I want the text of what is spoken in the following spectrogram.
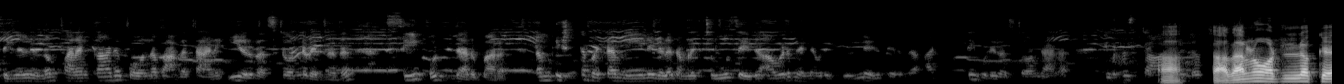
സിഗ്നലിൽ നിന്നും പനക്കാട് പോകുന്ന ഭാഗത്താണ് ഈ ഒരു റെസ്റ്റോറന്റ് വരുന്നത്. സീ ഫുഡ് ദർബാർ നമുക്ക് ഇഷ്ടപ്പെട്ട മീനുകൾ നമ്മൾ ചൂസ് ചെയ്ത് അവിടെ നിന്ന് തന്നെ അവർ ഗ്രില്ല് ചെയ്ത് തരുന്ന അടിപൊളി റെസ്റ്റോറന്റ് ആണ്. ഇവിടുത്തെ ആ. സാധാരണ ഹോട്ടലിലൊക്കെ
